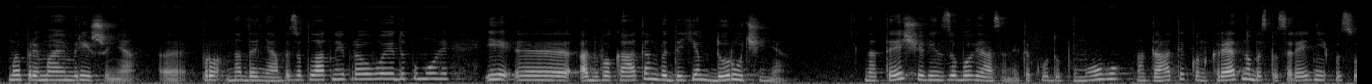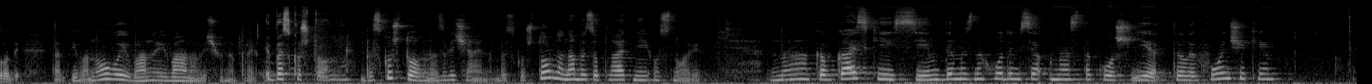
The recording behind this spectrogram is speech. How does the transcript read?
ми приймаємо рішення е, про надання безоплатної правової допомоги і е, адвокатам видаємо доручення на те, що він зобов'язаний таку допомогу надати конкретно безпосередній особі, там Іванову Івану Івановичу, наприклад. І безкоштовно. Безкоштовно, звичайно, безкоштовно на безоплатній основі. На Кавказькій 7, де ми знаходимося, у нас також є телефончики.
